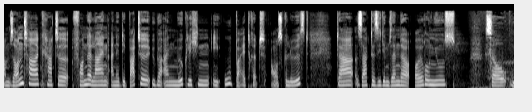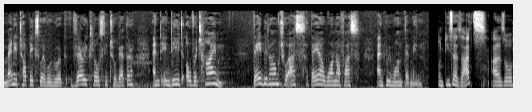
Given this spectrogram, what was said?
Am Sonntag hatte von der Leyen eine Debatte über einen möglichen EU-Beitritt ausgelöst. Da sagte sie dem Sender Euronews, So many topics where we work very closely together and indeed over time they belong to us, they are one of us and we want them in. Und dieser Satz, also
